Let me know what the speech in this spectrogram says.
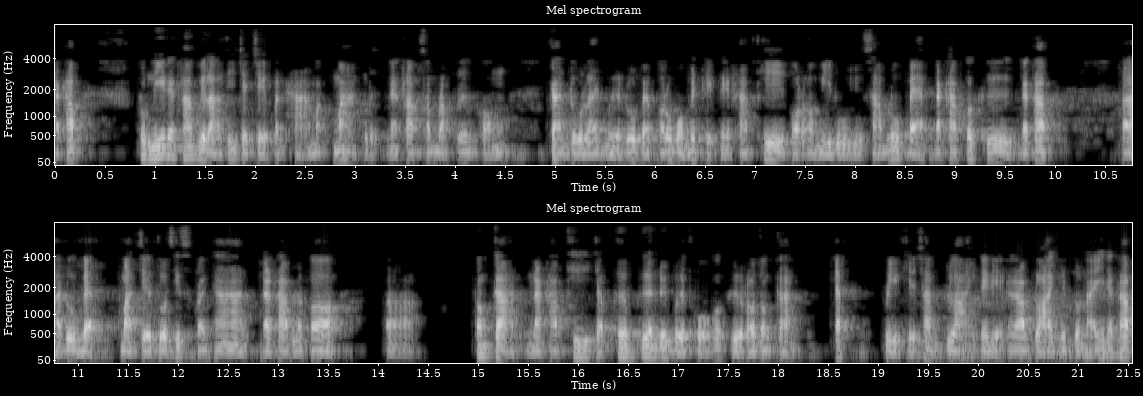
นะครับ ตรงนี้นะครับเวลาที่จะเจอปัญหามาก ๆเลยนะครับสำหรับเรื่องของ การดูลายมือรูปแบบพระบบเมตริกนะครับที่พวกเรามีดูอยู่ 3 รูปแบบนะครับก็คือนะครับดูแบบมาเจอตัวที่สำนักงานนะครับ แล้วก็ต้องการนะครับที่จะเพิ่มเพื่อนด้วยเบอร์โทรก็คือเราต้องการแอปพลิเคชัน Line นั่นเองนะครับ Line คือตัวไหนนะครับ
